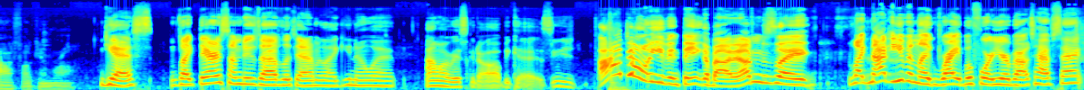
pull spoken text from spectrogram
I fucking wrong? Yes, like there are some dudes that I've looked at and be like, you know what, I'm gonna risk it all because you. I don't even think about it. I'm just like, Like not even like right before you're about to have sex.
